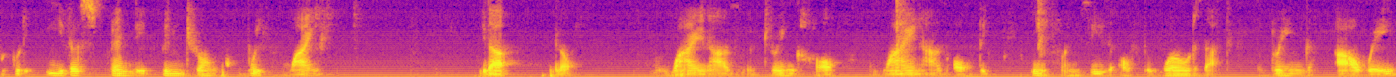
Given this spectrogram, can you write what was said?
we could either spend it being drunk with wine, either you know, wine as a drink or wine as all the influences of the world that bring our way,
